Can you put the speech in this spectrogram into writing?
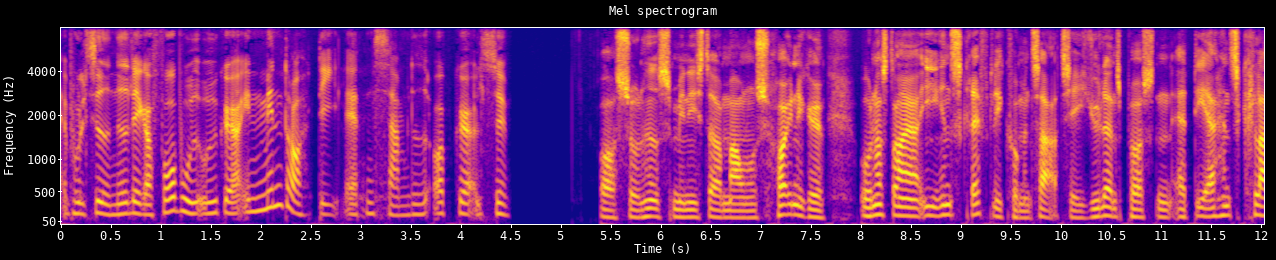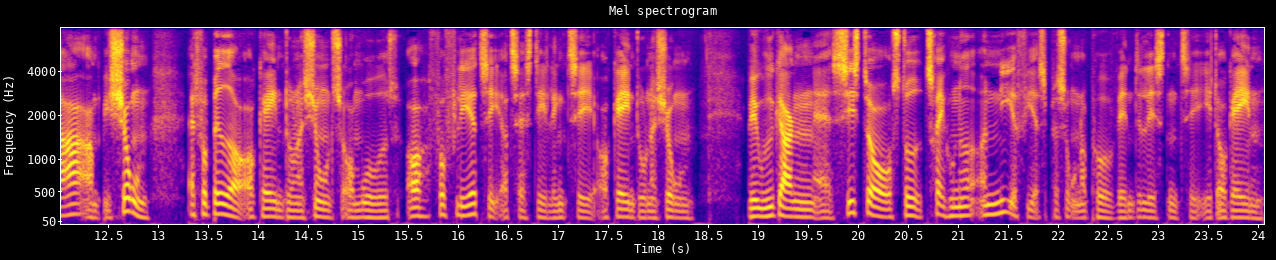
At politiet nedlægger forbud udgør en mindre del af den samlede opgørelse. Og sundhedsminister Magnus Heunicke understreger i en skriftlig kommentar til Jyllandsposten, at det er hans klare ambition at forbedre organdonationsområdet og få flere til at tage stilling til organdonation. Ved udgangen af sidste år stod 389 personer på ventelisten til et organ.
